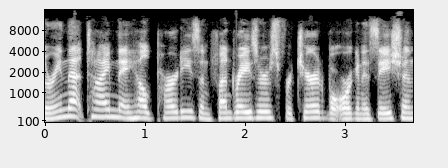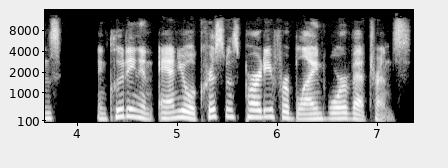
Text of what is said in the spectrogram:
During that time, they held parties and fundraisers for charitable organizations, including an annual Christmas party for blind war veterans.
